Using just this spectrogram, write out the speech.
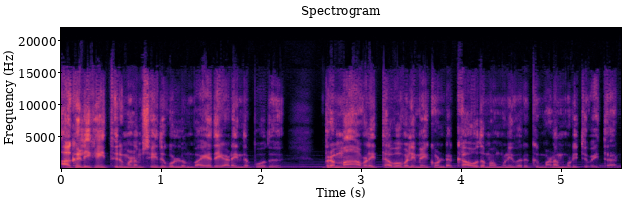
அகலிகை திருமணம் செய்து கொள்ளும் வயதை அடைந்த போது பிரம்மா அவளை தவ வலிமை கொண்ட கௌதம முனிவருக்கு மனம் முடித்து வைத்தார்.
